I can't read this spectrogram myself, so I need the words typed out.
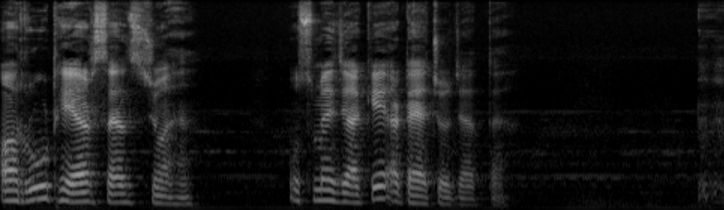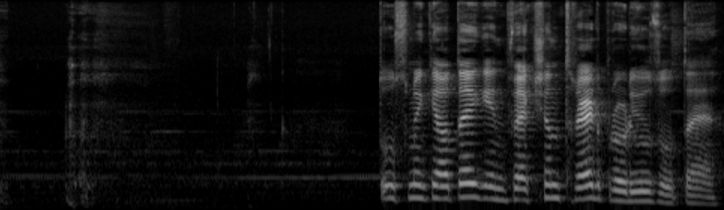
और रूट हेयर सेल्स जो हैं, उसमें जाके अटैच हो जाता है। तो उसमें क्या होता है कि इन्फेक्शन थ्रेड प्रोड्यूस होता है।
